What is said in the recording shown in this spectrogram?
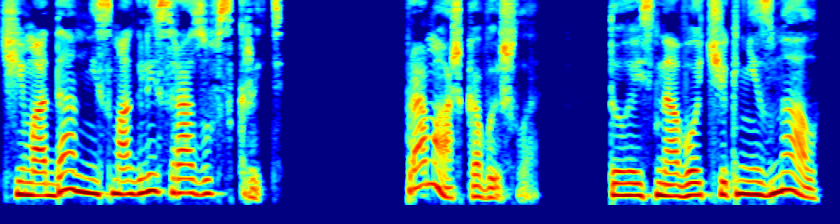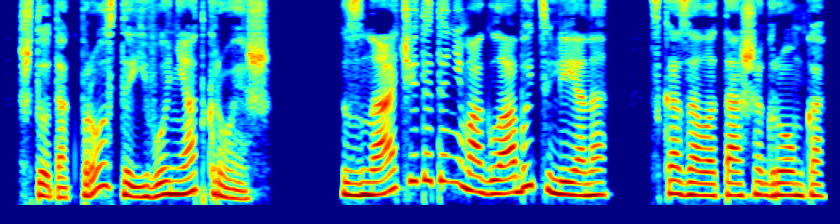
Чемодан не смогли сразу вскрыть. Промашка вышла. То есть наводчик не знал, что так просто его не откроешь. «Значит, это не могла быть Лена», — сказала Таша громко.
